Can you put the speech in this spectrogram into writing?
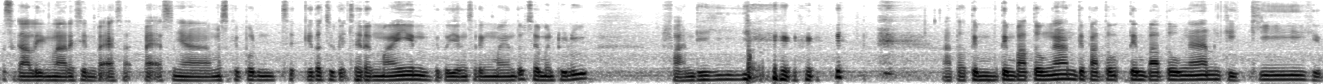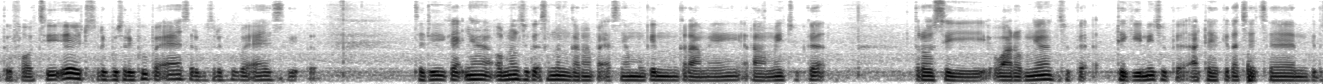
sekali ngelarisin PS PS-nya meskipun kita juga jarang main gitu. Yang sering main tuh zaman dulu Fandi. Atau tim tim patungan tim patung tim patungan Kiki gitu Fauci eh seribu seribu PS seribu seribu PS gitu. Jadi kayaknya Onel juga seneng karena PS-nya mungkin kerame rame juga terus si warungnya juga di gini juga ada kita jajan gitu.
